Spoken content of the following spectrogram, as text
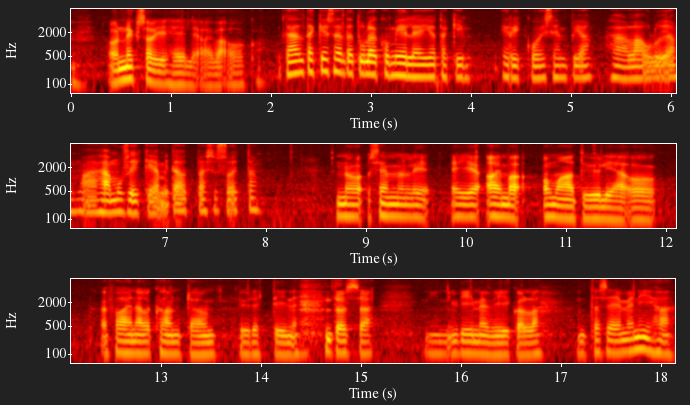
Niin Onneksi oli heille aivan ok. Tältä kesältä tuleeko mieleen jotakin erikoisempia häälauluja, häämusiikkeja, mitä olet päässyt soittamaan? No semmoinen ei aivan omaa tyyliä ole. Final Countdown pyydettiin tuossa niin viime viikolla, mutta se meni ihan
